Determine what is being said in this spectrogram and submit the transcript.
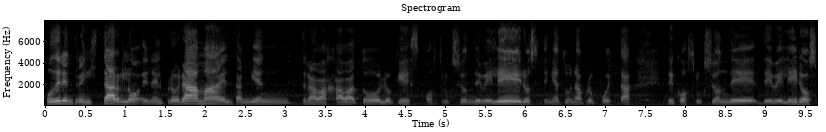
poder entrevistarlo en el programa. Él también trabajaba todo lo que es construcción de veleros tenía toda una propuesta de construcción de veleros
